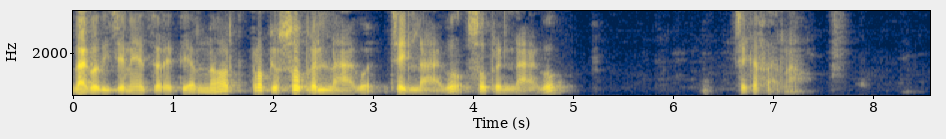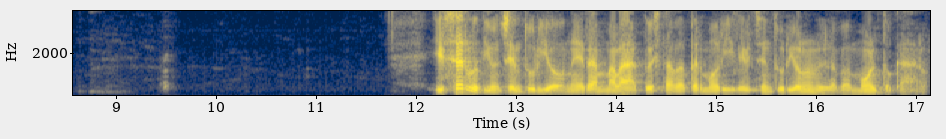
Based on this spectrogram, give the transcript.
Lago di Genezaret è al nord, proprio sopra il lago, c'è il lago, sopra il lago c'è Cafarnao. Il servo di un centurione era ammalato e stava per morire, il centurione ne era molto caro.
